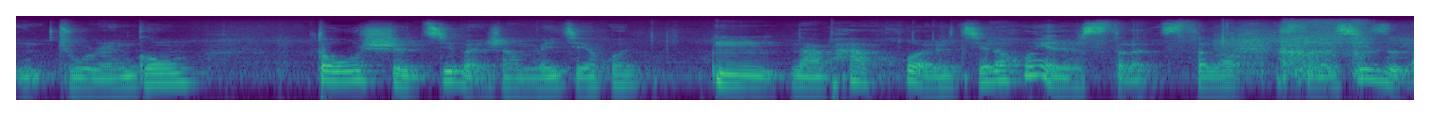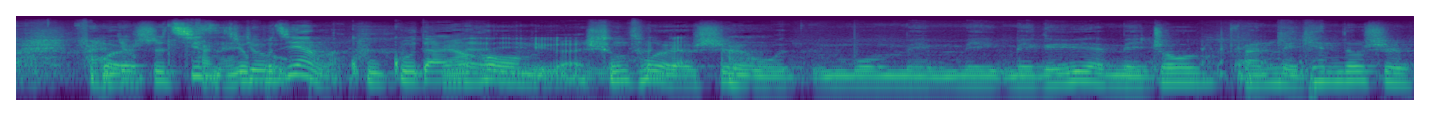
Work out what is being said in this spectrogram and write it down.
嗯主人公都是基本上没结婚，嗯，哪怕或者是结了婚也是死了死了死了妻子的，反正就或者是妻子就不见了，孤孤单的然后这个生存或者是我我每每每个月每周反正每天都是。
